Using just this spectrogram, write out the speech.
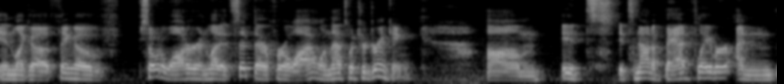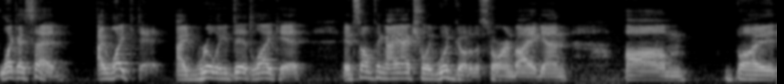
in like a thing of soda water and let it sit there for a while, and that's what you're drinking. Um, it's it's not a bad flavor, and like I said, I liked it. I really did like it. It's something I actually would go to the store and buy again. Um, but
